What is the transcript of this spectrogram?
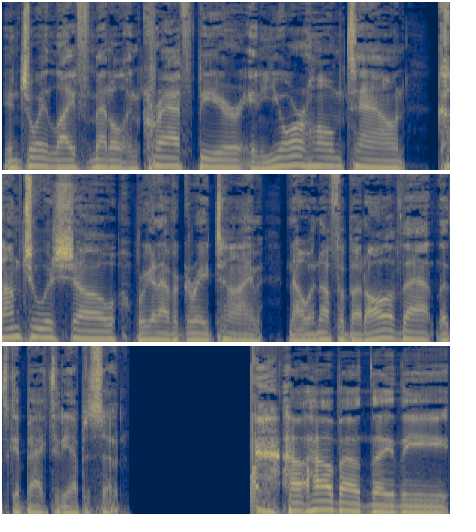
Enjoy life, metal, and craft beer in your hometown. Come to a show. We're going to have a great time. Now, enough about all of that. Let's get back to the episode. How, how about the, the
